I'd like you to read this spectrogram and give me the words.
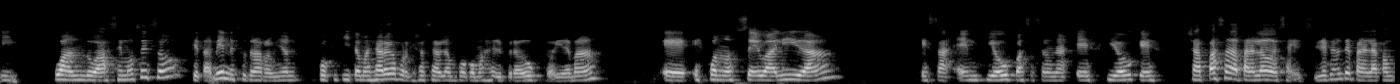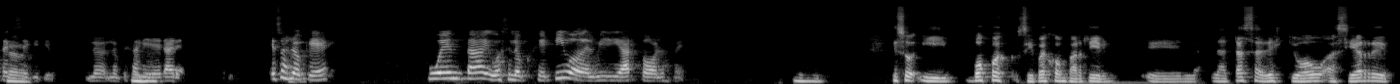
Y cuando hacemos eso, que también es otra reunión un poquitito más larga porque ya se habla un poco más del producto y demás, eh, es cuando se valida esa MQO, pasa a ser una SQO, que es, ya pasa para el lado de sales, directamente para el account executive, lo, empieza a liderar. Eso es lo que cuenta y vos el objetivo del BDR todos los meses. Eso, y vos si podés compartir eh, la, tasa de SQO a cierre,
